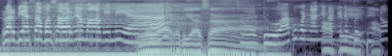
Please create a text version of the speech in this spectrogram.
Biasa pesawarnya malam ini ya. Luar biasa. Aduh, aku kok nyanyi nang ini bendino.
